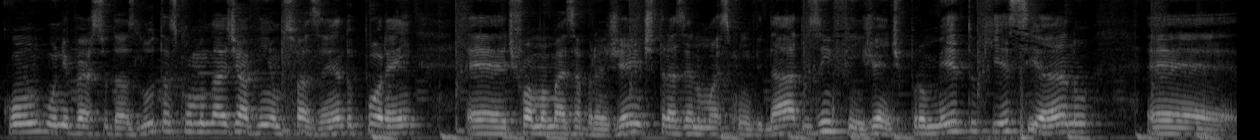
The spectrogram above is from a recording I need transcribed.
com o universo das lutas, como nós já vínhamos fazendo, porém é, de forma mais abrangente, trazendo mais convidados. Enfim, gente, prometo que esse ano é,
